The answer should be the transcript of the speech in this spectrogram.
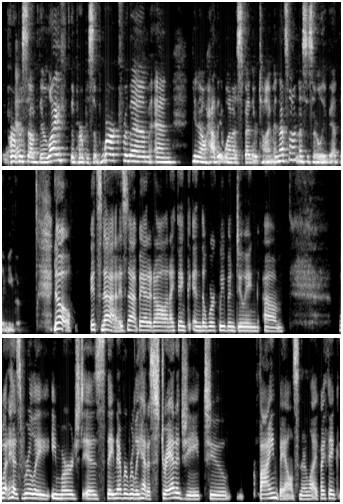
the purpose yeah. of their life, the purpose of work for them, and you know, how they want to spend their time. And that's not necessarily a bad thing either. No, it's not. It's not bad at all. And I think in the work we've been doing, um, what has really emerged is they never really had a strategy to find balance in their life. I think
